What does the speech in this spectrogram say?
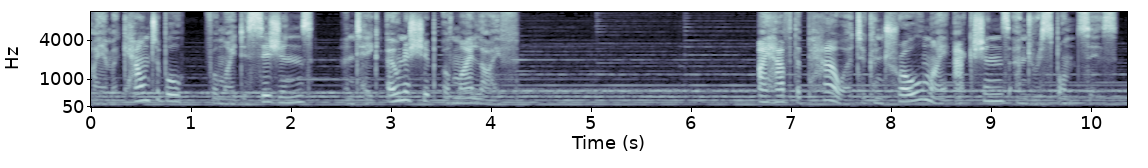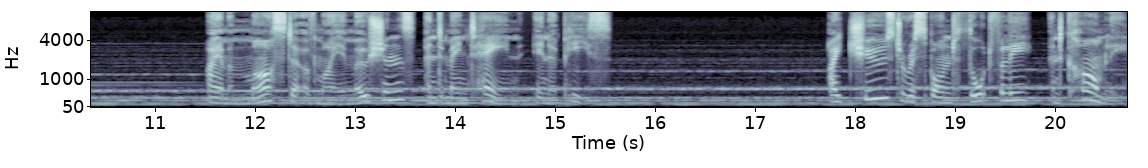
I am accountable for my decisions and take ownership of my life. I have the power to control my actions and responses. I am a master of my emotions and maintain inner peace. I choose to respond thoughtfully and calmly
